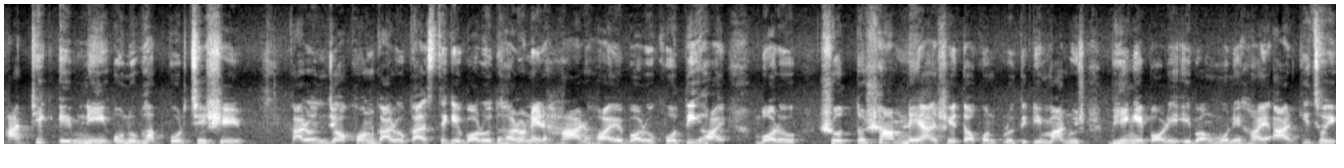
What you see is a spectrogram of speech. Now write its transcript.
আর ঠিক এমনি অনুভব করছে সে। কারণ যখন কারও কাছ থেকে বড় ধরনের হার হয়, বড় ক্ষতি হয়, বড় সত্য সামনে আসে, তখন প্রতিটি মানুষ ভেঙে পড়ে এবং মনে হয় আর কিছুই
